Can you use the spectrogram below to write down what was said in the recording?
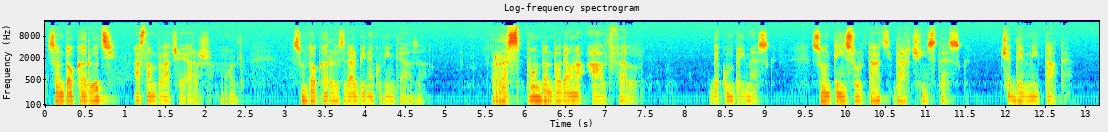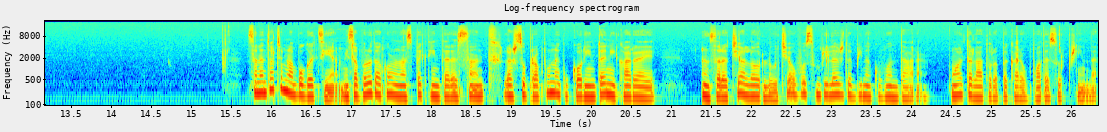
Sunt ocărâți, asta îmi place iarăși mult, sunt ocărâți, dar binecuvintează. Răspund întotdeauna altfel de cum primesc. Sunt insultați, dar cinstesc. Ce demnitate! Să ne întoarcem la bogăție. Mi s-a părut acolo un aspect interesant. L-aș suprapune cu corintenii care, în sărăcia lor luce, au fost un prilej de binecuvântare. O altă latură pe care o poate surprinde.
